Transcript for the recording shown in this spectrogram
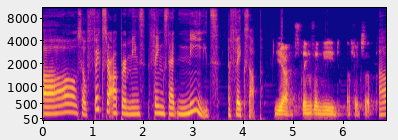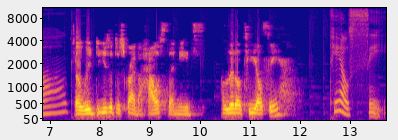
Oh, so fixer upper means things that needs a fix up. Yeah, it's things that need a fix up. Oh, okay. So we use it to describe a house that needs a little TLC. TLC.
